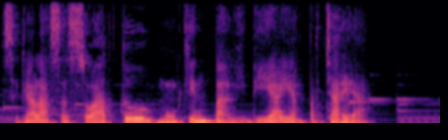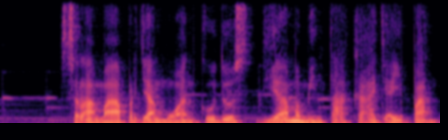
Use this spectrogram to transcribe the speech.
Segala sesuatu mungkin bagi dia yang percaya Selama perjamuan kudus, dia meminta keajaiban.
